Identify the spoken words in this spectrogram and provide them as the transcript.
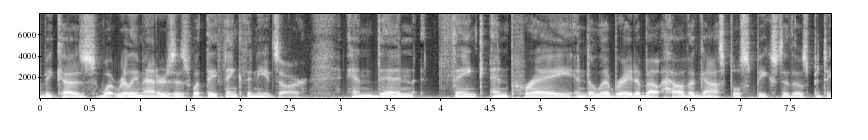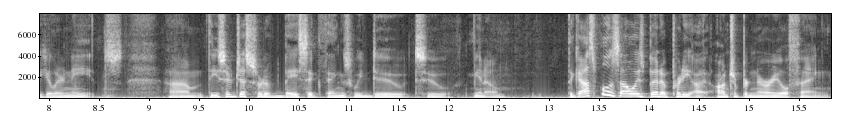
because what really matters is what they think the needs are. And then think and pray and deliberate about how the gospel speaks to those particular needs. Um, these are just sort of basic things we do to, you know, the gospel has always been a pretty uh, entrepreneurial thing,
